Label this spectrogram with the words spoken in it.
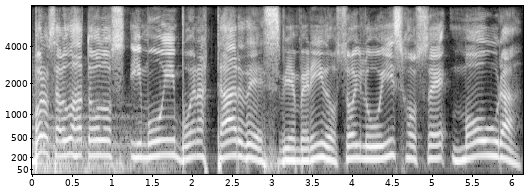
Bueno, saludos a todos y muy buenas tardes. Bienvenidos. Soy Luis José Moura.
